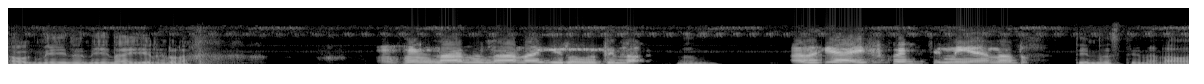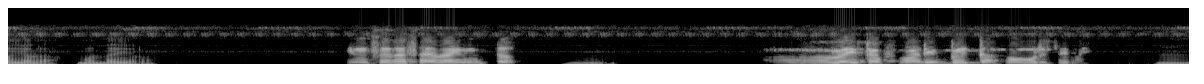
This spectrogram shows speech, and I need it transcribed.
ಅವಾಗ ನೀನು ನೀನಾಗಿರಲ್ಲ. ಹ್ಮ್ ನಾನು ನಾನಾಗಿರುವುದಿಲ್ಲ. ಹ್ಞೂ ಅದಕ್ಕೆ ಐಸ್ ಕ್ರೀಮ್ ತಿನ್ನಿ ಅನ್ನೋದು. ತಿನ್ನಿಸ್ತೀನಲ್ಲ ಅವಾಗೆಲ್ಲ ಬಂದಾಗೆಲ್ಲ. ತಿನ್ಸಿದ್ರೆ ಸೆವೆಂಟ್ ಹ್ಞೂ ಲೈಟ್ ಆಫ್ ಮಾಡಿ ಬೆಡ್ ಹಾಕೊಂಡ್ಬಿಡ್ತೀನಿ. ಹ್ಞೂ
